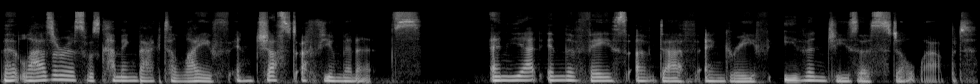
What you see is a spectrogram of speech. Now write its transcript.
that Lazarus was coming back to life in just a few minutes. And yet, in the face of death and grief, even Jesus still wept.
